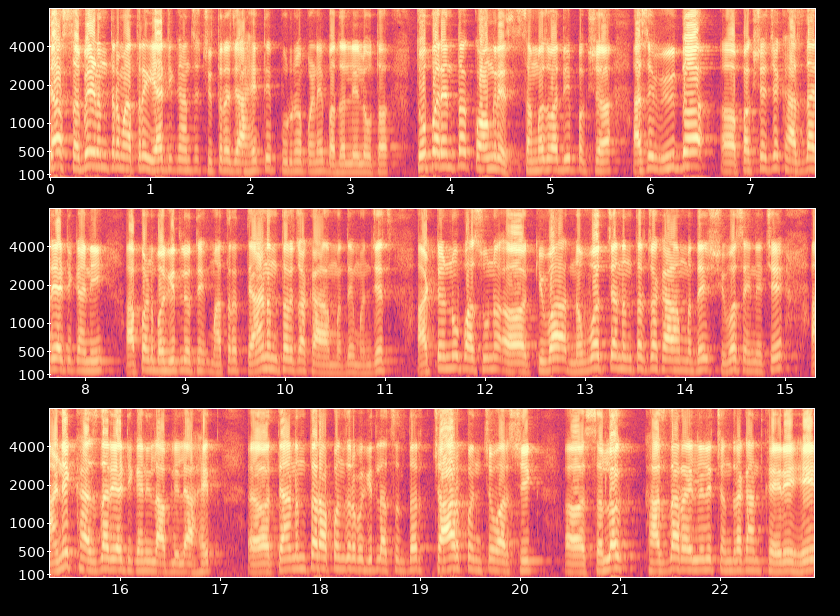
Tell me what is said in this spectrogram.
त्या सभेनंतर मात्र या ठिकाणचं चित्र जे आहे ते पूर्णपणे बदललेलं होतं. तोपर्यंत काँग्रेस समाजवादी पक्ष असे विविध पक्षाचे खासदार या ठिकाणी आपण बघितले होते. मात्र त्यानंतरच्या काळामध्ये म्हणजेच अठ्ठ्याण्णवपासून किंवा नव्वदच्या नंतरच्या काळामध्ये शिवसेनेचे अनेक खासदार या ठिकाणी लाभलेले आहेत. त्यानंतर आपण जर बघितलं असेल तर चार पंचवार्षिक सलग खासदार राहिलेले चंद्रकांत खैरे हे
